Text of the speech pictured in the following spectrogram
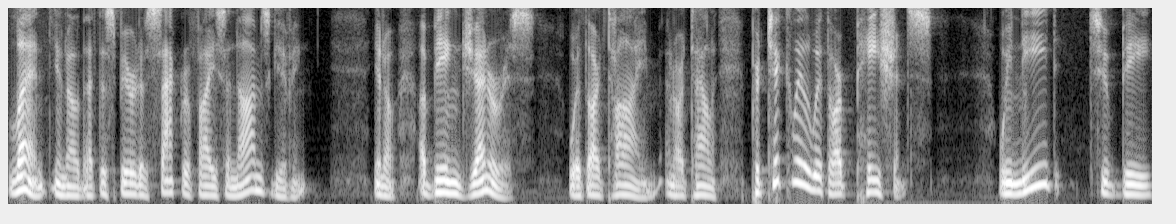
Lent. You know that the spirit of sacrifice and almsgiving, you know, of being generous with our time and our talent, particularly with our patience. We need to be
